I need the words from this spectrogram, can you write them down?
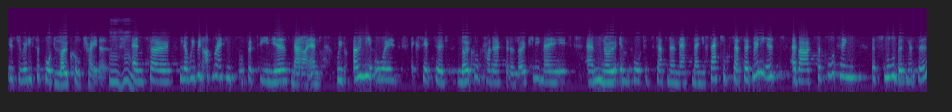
is to really support local traders. Mm-hmm. And so, you know, we've been operating for 15 years now, and we've only always accepted local products that are locally made. Um, no imported stuff, no mass manufactured stuff. So it really is about supporting the small businesses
